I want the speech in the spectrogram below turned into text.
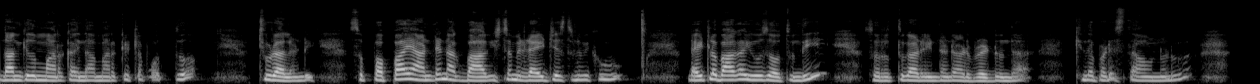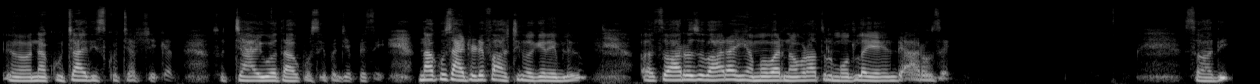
దానికి ఏదో మరక అయింది? ఆ మరక ఎట్లా పోతుందో చూడాలండి. సో పప్పాయ అంటే నాకు బాగా ఇష్టం. మీరు డైట్ చేస్తున్న మీకు డైట్లో బాగా యూజ్ అవుతుంది. సో రుత్తుగాడు ఏంటంటే వాడు బ్రెడ్ ఉందా? కింద పడేస్తూ ఉన్నాడు. నాకు చాయ్ తీసుకొచ్చారు శేఖర్. సో చాయ్ కూడా తాగుకోసేపు అని చెప్పేసి. నాకు సాటర్డే ఫాస్టింగ్ వగేరే ఏం లేదు. సో ఆ రోజు వారాహి అమ్మవారి నవరాత్రులు మొదలయ్యాయండి ఆ రోజే. సో అది.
